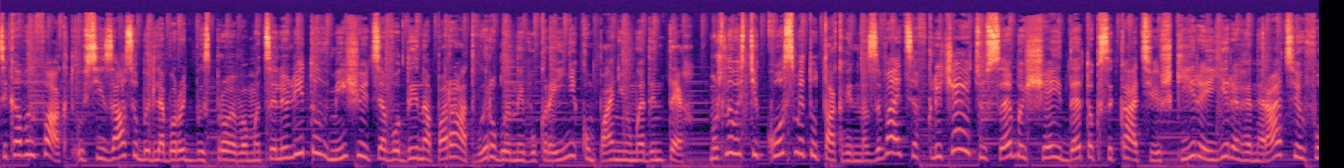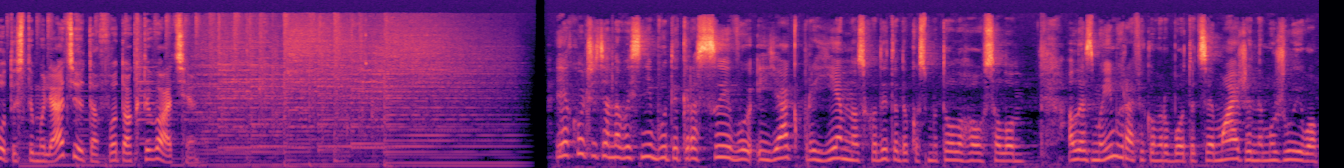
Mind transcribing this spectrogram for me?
Цікавий факт: усі засоби для боротьби з проявами целюліту вміщуються в один апарат, вироблений в Україні компанією Медінтех. Можливості косміту, так він називається, включають у себе ще й детоксикацію шкіри, її регенерацію, фотостимуляцію та фотоактивацію. Як хочеться навесні бути красивою і як приємно сходити до косметолога у салон. Але з моїм графіком роботи це майже неможливо.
